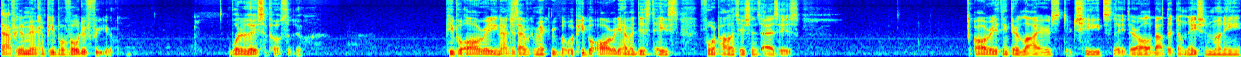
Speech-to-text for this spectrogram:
African American people voted for you. What are they supposed to do? People already, not just African American people, but people already have a distaste for politicians as is. Already think they're liars, they're cheats, they, they're all about the donation money.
